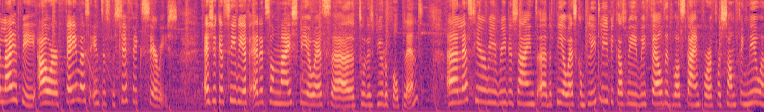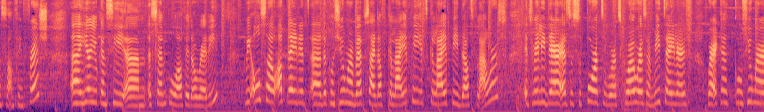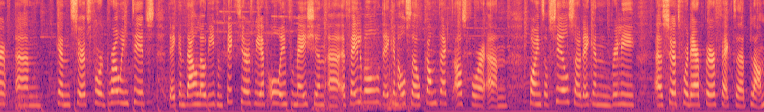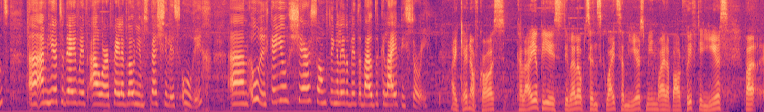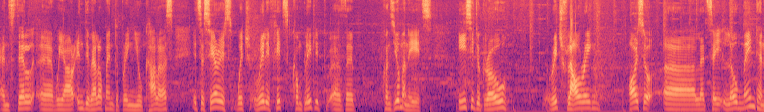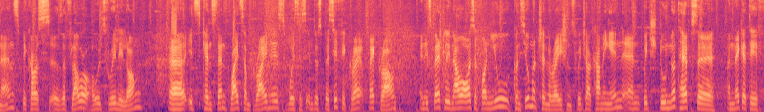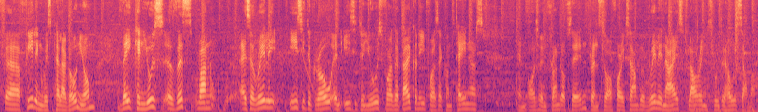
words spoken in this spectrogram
Calliope, our famous interspecific series. As you can see, we have added some nice POS uh, to this beautiful plant. Uh, last year we redesigned uh, the POS completely because we, we felt it was time for, for something new and something fresh. Uh, here you can see um, a sample of it already. We also updated uh, the consumer website of Calliope. It's calliope.flowers. It's really there as a support towards growers and retailers where a consumer um, can search for growing tips. They can download even pictures. We have all information uh, available. They can also contact us for um, points of sale so they can really uh, search for their perfect uh, plant. Uh, I'm here today with our pelargonium specialist Ulrich. Um, Ulrich, can you share something a little bit about the Calliope story? I can, of course. Calliope is developed since quite some years, meanwhile about 15 years, but, and still uh, we are in development to bring new colors. It's a series which really fits completely uh, the consumer needs. Easy to grow, rich flowering, also uh, let's say low maintenance because uh, the flower holds really long. Uh, it can stand quite some dryness with this interspecific background and especially now also for new consumer generations which are coming in and which do not have the, a negative uh, feeling with pelargonium, they can use uh, this one as a really easy to grow and easy to use for the balcony, for the containers and also in front of the entrance door, for example, really nice flowering through the whole summer.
